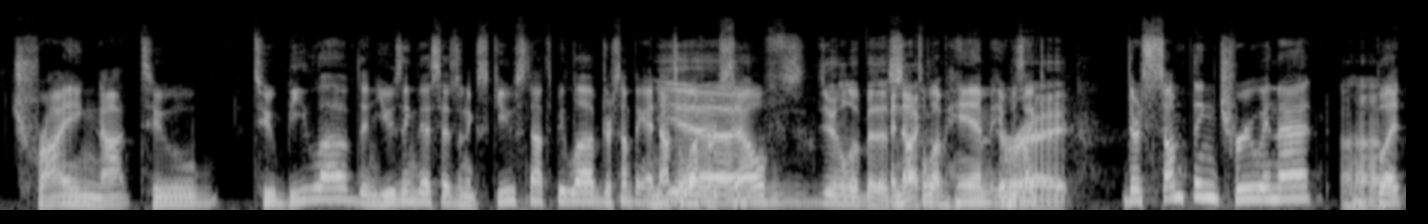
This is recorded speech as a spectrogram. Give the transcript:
trying not to to be loved and using this as an excuse not to be loved or something and not to love herself doing a little bit of and not to love him. It was like there's something true in that, Uh-huh. but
